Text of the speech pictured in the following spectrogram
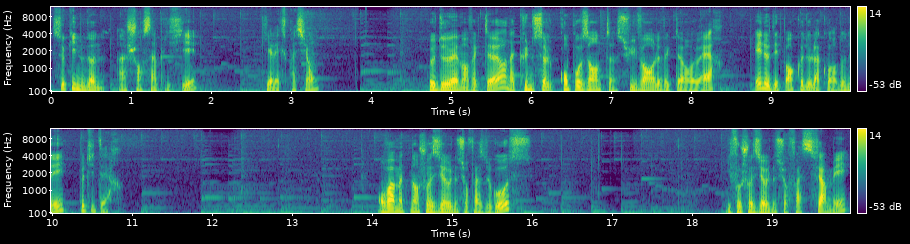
ce qui nous donne un champ simplifié, qui a l'expression E de M en vecteur n'a qu'une seule composante suivant le vecteur ER, et ne dépend que de la coordonnée petit r. On va maintenant choisir une surface de Gauss, il faut choisir une surface fermée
